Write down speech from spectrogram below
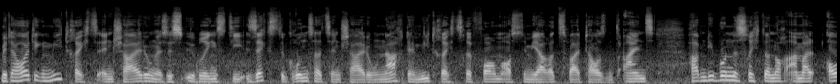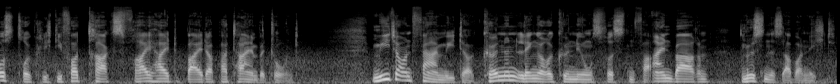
Mit der heutigen Mietrechtsentscheidung, es ist übrigens die sechste Grundsatzentscheidung nach der Mietrechtsreform aus dem Jahre 2001, haben die Bundesrichter noch einmal ausdrücklich die Vertragsfreiheit beider Parteien betont. Mieter und Vermieter können längere Kündigungsfristen vereinbaren, müssen es aber nicht.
